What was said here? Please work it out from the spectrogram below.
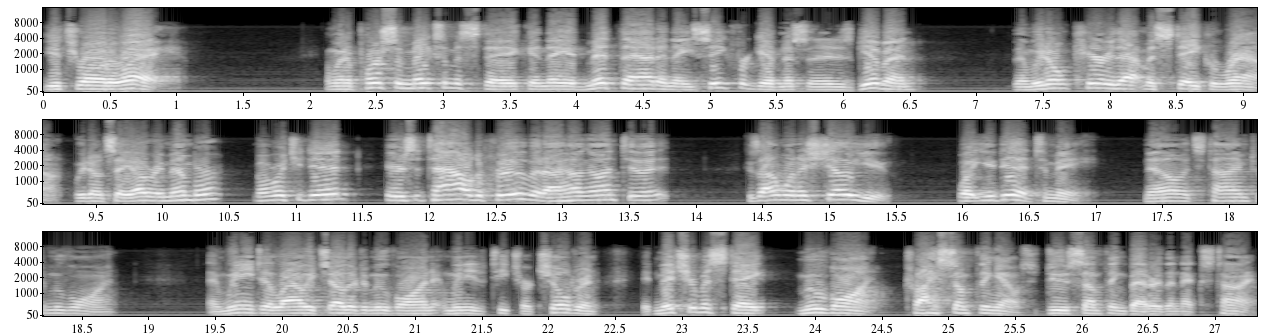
You throw it away. And when a person makes a mistake and they admit that and they seek forgiveness and it is given, then we don't carry that mistake around. We don't say, oh, remember? Remember what you did? Here's a towel to prove it. I hung on to it because I want to show you what you did to me. No, it's time to move on. And we need to allow each other to move on, and we need to teach our children admit your mistake, move on, try something else, do something better the next time.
